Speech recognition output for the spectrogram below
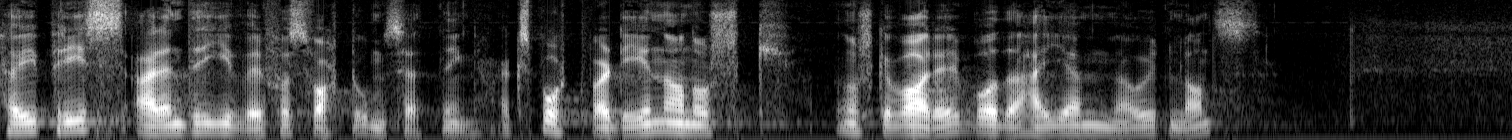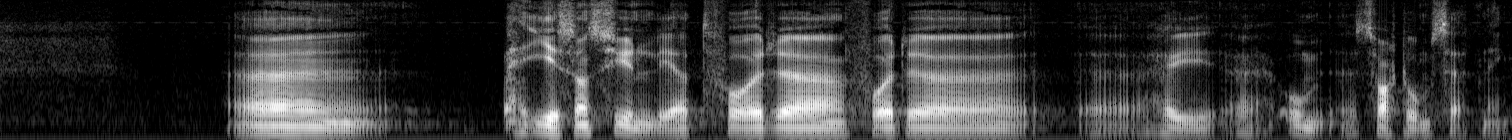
Høy pris er en driver for svart omsetning. Eksportverdien av norsk, norske varer, både her hjemme og utenlands, eh, gir sannsynlighet for, eh, for eh, høy eh, om, svart omsetning.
